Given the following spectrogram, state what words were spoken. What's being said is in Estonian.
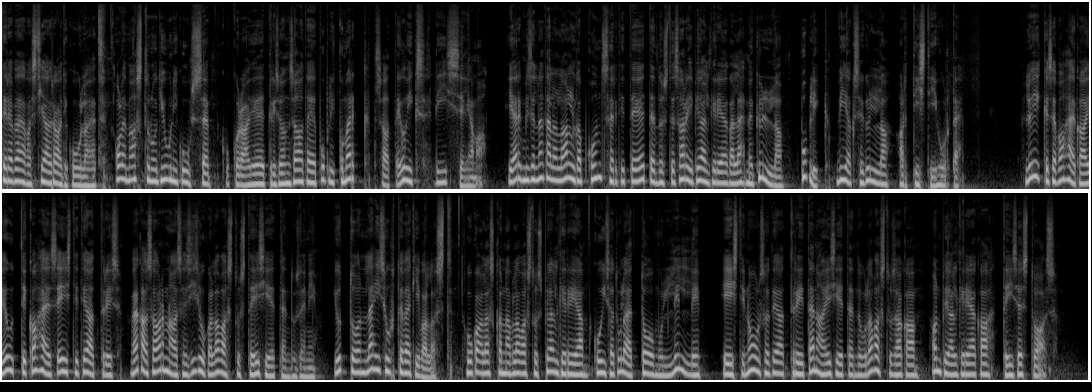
tere päevast, head raadiokuulajad! oleme astunud juunikuusse. kuku raadio eetris on saade Publiku märk, saatejuhiks Liis Seljamaa. järgmisel nädalal algab kontserdite ja etenduste sari pealkirjaga Lähme külla. publik viiakse külla artisti juurde. lühikese vahega jõuti kahes Eesti teatris väga sarnase sisuga lavastuste esietenduseni juttu on lähisuhtevägivallast. Ugalas kannab lavastus pealkirja Kui sa tuled, too mul lilli Eesti Noorsooteatri täna esietenduv lavastus aga on pealkirjaga Teises toas.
